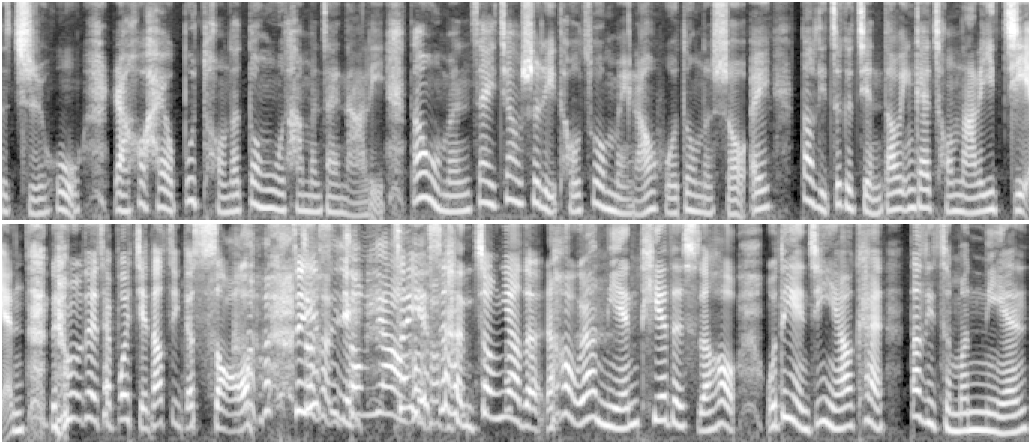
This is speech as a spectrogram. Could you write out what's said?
的植物，然后还有不同的动物，它们在哪里？当我们在教室里头做美劳活动的时候，哎，到底这个剪刀应该从哪里剪，对不对？才不会剪到自己的手。这件事情，这很重要，这也是很重要的。然后我要粘贴的时候，我的眼睛也要看到底怎么粘。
